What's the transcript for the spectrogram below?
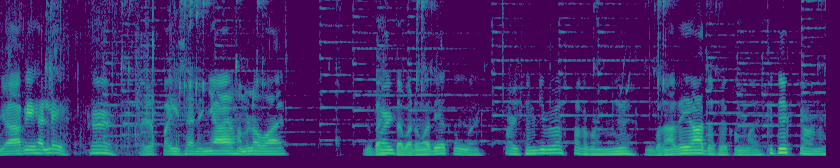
जा के हल्ले। हाँ। अरे पैसा नहीं आया हम लोग आए। व्यवस्था बनवा दिया कहूँगा पैसे की व्यवस्था तो बनी है। बना दे यार तो फिर कहूँगा कितने क्या है?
